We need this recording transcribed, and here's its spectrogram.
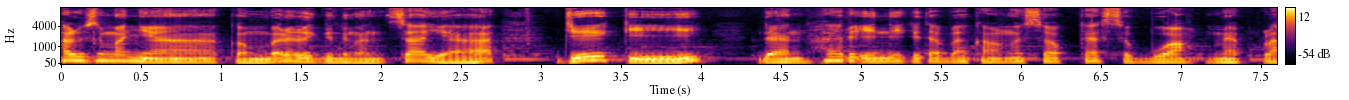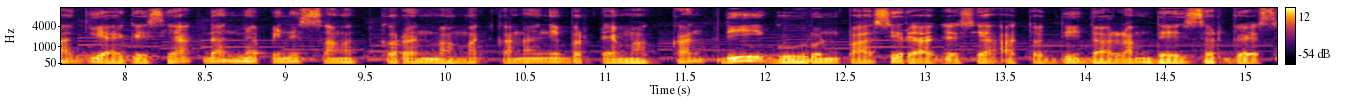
Halo semuanya, kembali lagi dengan saya Jeki. Dan hari ini kita bakal nge-showcase sebuah map lagi ya guys ya. Dan map ini sangat keren banget karena ini bertemakan di gurun pasir ya guys ya Atau di dalam desert guys.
